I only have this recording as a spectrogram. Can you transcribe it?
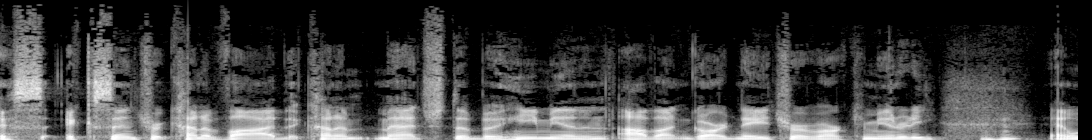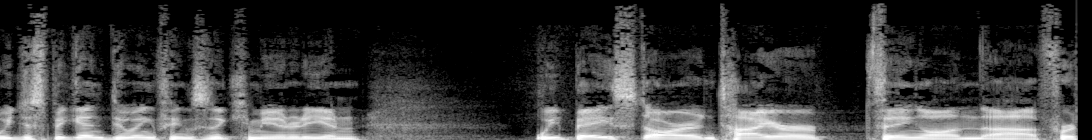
eccentric kind of vibe that kind of matched the bohemian and avant-garde nature of our community mm-hmm. and we just began doing things in the community and we based our entire thing on uh, 1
